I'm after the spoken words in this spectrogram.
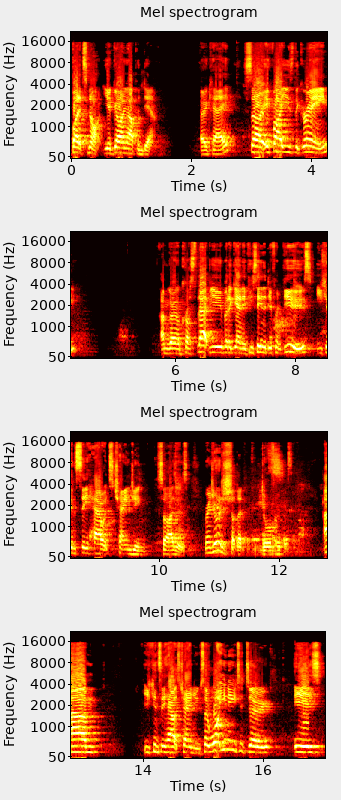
but it's not. You're going up and down. Okay, so if I use the green, I'm going across that view, but again, if you see the different views, you can see how it's changing sizes. Ren, do you want to just shut that door for um, You can see how it's changing. So what you need to do is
